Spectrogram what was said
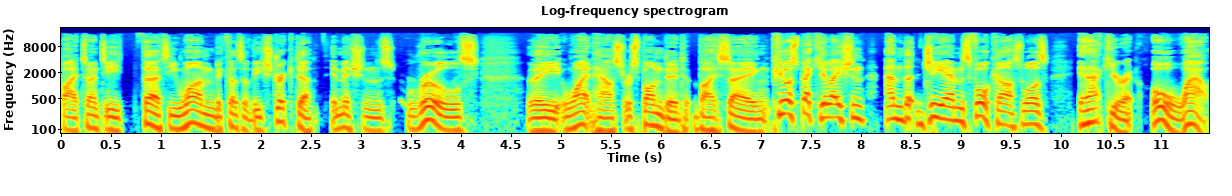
by 2031 because of the stricter emissions rules the White House responded by saying pure speculation and that GM's forecast was inaccurate. Oh, wow.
